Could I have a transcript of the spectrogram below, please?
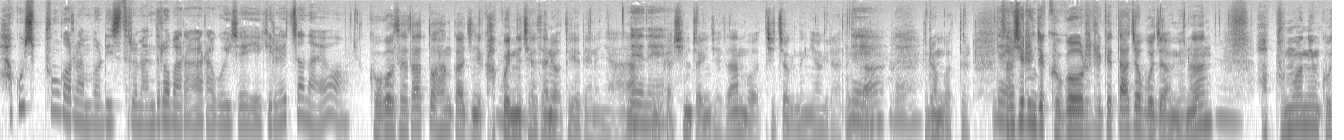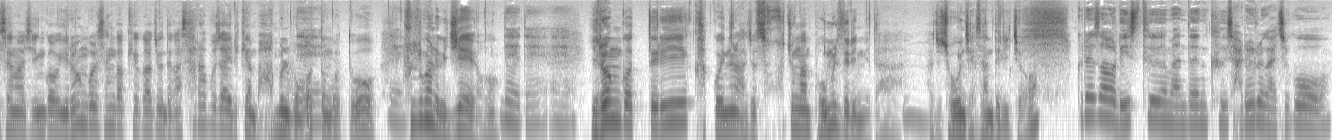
하고 싶은 거를 한번 리스트를 만들어 봐라라고 이제 얘기를 했잖아요. 그것에다 또 한 가지 이제 갖고 있는 재산이 어떻게 되느냐. 음. 네네. 그러니까 심적인 재산, 뭐 지적 네. 능력이라든가 네. 이런 것들. 네. 사실은 이제 그거를 이렇게 따져보자면은 음. 아 부모님 고생하신 거 이런 걸 생각해가지고 내가 살아보자 이렇게 마음을 네. 먹었던 것도 네. 훌륭한 의지예요. 네, 네. 네. 이런 것들이 갖고 있는 아주 소중한 보물들입니다. 음. 아주 좋은 재산들이죠. 그래서 리스트 만든 그 자료를 가지고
